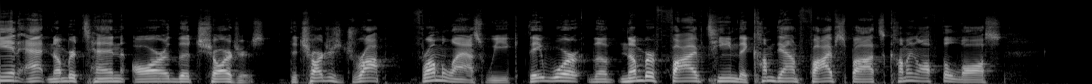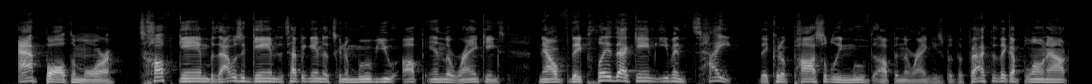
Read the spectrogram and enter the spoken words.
in at number 10 are the Chargers. The Chargers drop from last week. They were the number five team. They come down five spots coming off the loss at Baltimore. Tough game, but that was a game, the type of game that's going to move you up in the rankings. Now, if they played that game even tight, they could have possibly moved up in the rankings. But the fact that they got blown out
